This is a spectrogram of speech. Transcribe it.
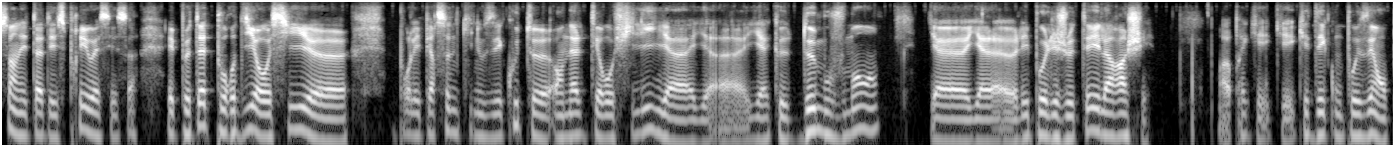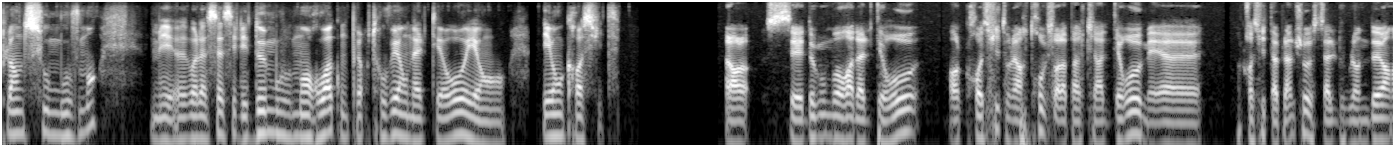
C'est un état d'esprit, ouais, c'est ça. Et peut-être pour dire aussi, euh, pour les personnes qui nous écoutent, euh, en haltérophilie, il y a, y, a, y a que deux mouvements. hein. Il y a, a l'épaule jetée et l'arraché. Bon, Après, qui est, qui, est, qui est décomposé en plein de sous-mouvements. Mais euh, voilà, ça, c'est les deux mouvements rois qu'on peut retrouver en haltéro et en, et en crossfit. Alors, c'est deux mouvements rois d'altéro. En crossfit, on les retrouve sur la partie altéro, mais euh, en crossfit, t'as plein de choses. T'as le double under,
